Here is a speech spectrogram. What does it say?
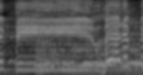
it be, let it be.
